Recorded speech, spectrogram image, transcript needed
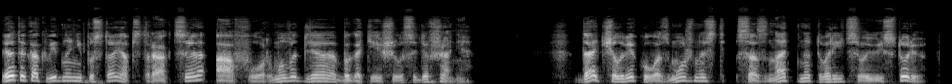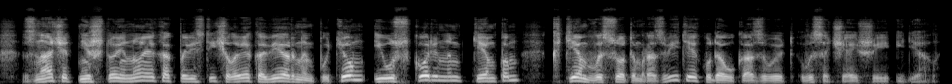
Это, как видно, не пустая абстракция, а формула для богатейшего содержания. Дать человеку возможность сознательно творить свою историю значит не что иное, как повести человека верным путем и ускоренным темпом к тем высотам развития, куда указывают высочайшие идеалы.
